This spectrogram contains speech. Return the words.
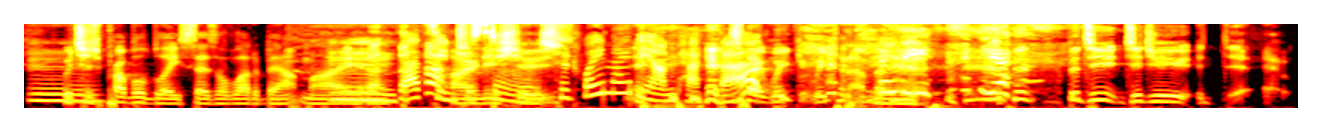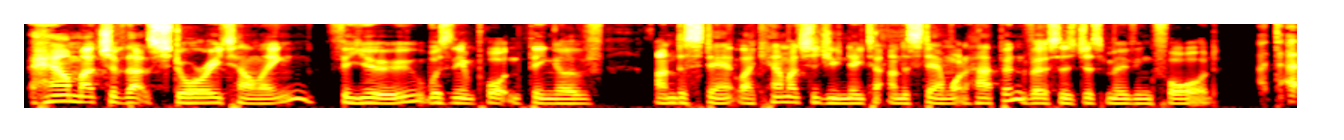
which is probably says a lot about my. uh, Mm, that's own interesting. issues. Should we maybe unpack Yeah, that? so we, we can unpack Maybe, it. yeah. But do you, did you? How much of that storytelling for you was the important thing of understand? Like, how much did you need to understand what happened versus just moving forward? Uh,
